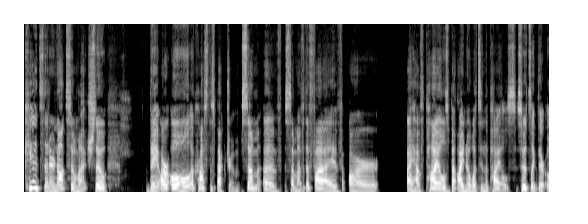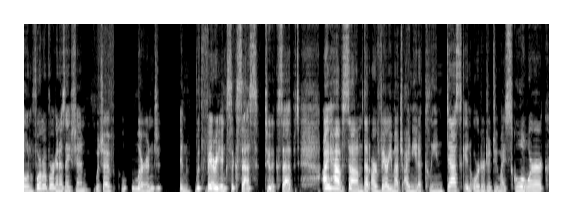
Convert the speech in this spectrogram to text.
kids that are not so much. So they are all across the spectrum. Some of some of the five are I have piles, but I know what's in the piles. So it's like their own form of organization, which I've learned in with varying success to accept. I have some that are very much I need a clean desk in order to do my schoolwork,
